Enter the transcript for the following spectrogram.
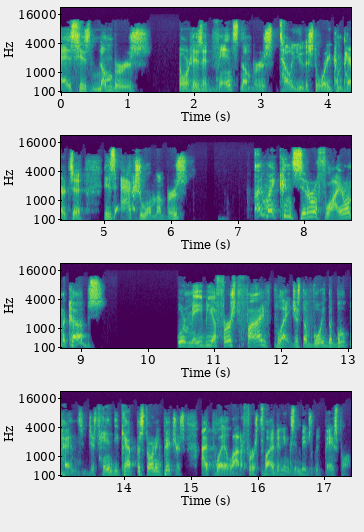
as his numbers or his advanced numbers tell you the story compared to his actual numbers, I might consider a flyer on the Cubs. Or maybe a first five play. Just avoid the bullpens and just handicap the starting pitchers. I play a lot of first five innings in Major League Baseball.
